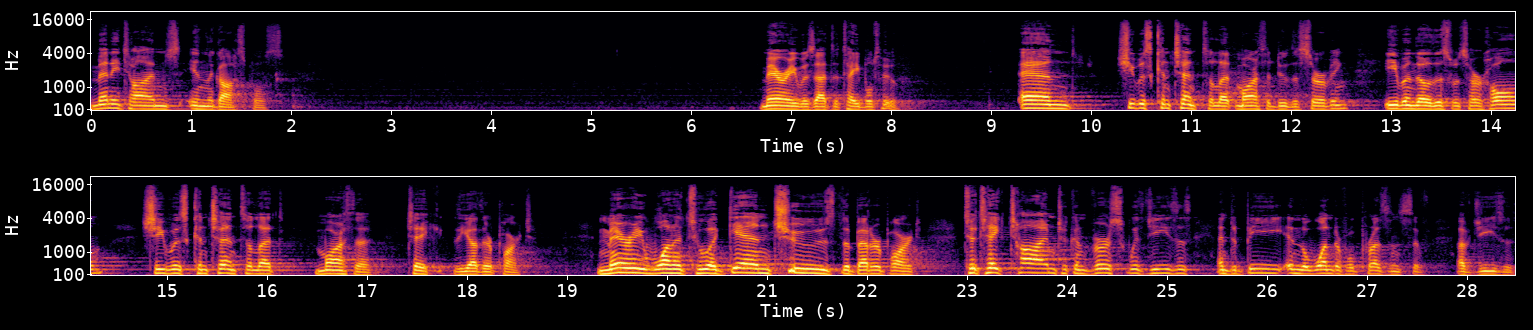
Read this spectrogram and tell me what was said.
many times in the Gospels. Mary was at the table too. And she was content to let Martha do the serving, even though this was her home. She was content to let Martha take the other part. Mary wanted to again choose the better part, to take time to converse with Jesus and to be in the wonderful presence of, of Jesus.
